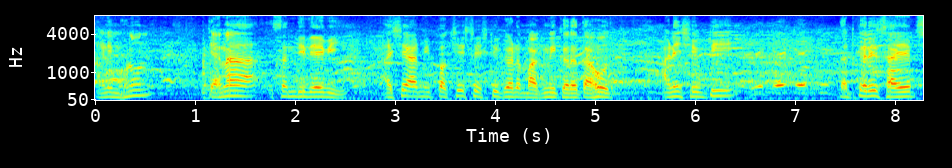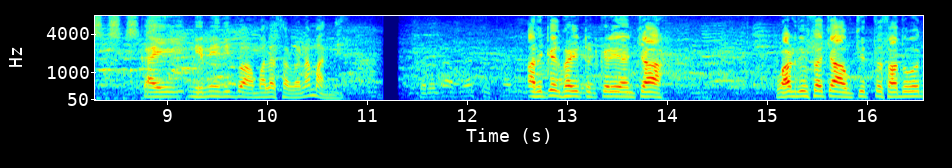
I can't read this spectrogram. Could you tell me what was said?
आणि म्हणून त्यांना संधी द्यावी अशी आम्ही पक्षश्रेष्ठीकडे मागणी करत आहोत. आणि शेवटी तटकरे साहेब काही निर्णय देतो आम्हाला सर्वांना मान्य आहे. अनिकेतभाई तटकरे यांच्या वाढदिवसाच्या औचित्य साधून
